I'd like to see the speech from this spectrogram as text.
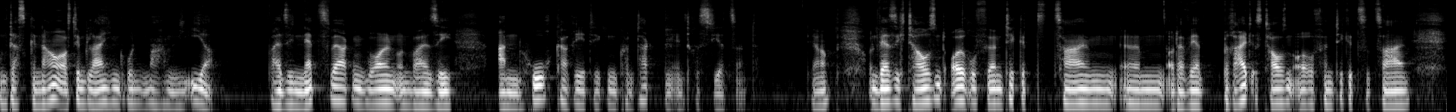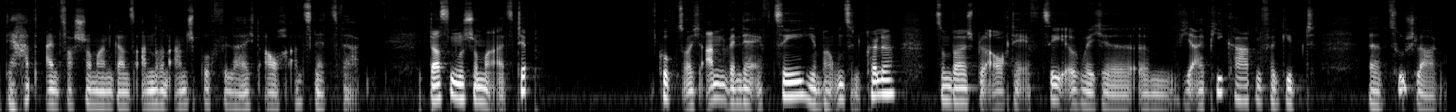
und das genau aus dem gleichen Grund machen wie ihr, weil sie netzwerken wollen und weil sie an hochkarätigen Kontakten interessiert sind. Ja? Und wer sich 1000 Euro für ein Ticket zahlen ähm, oder wer bereit ist, 1000 Euro für ein Ticket zu zahlen, der hat einfach schon mal einen ganz anderen Anspruch vielleicht auch ans Netzwerken. Das nur schon mal als Tipp. Guckt es euch an, wenn der FC hier bei uns in Köln zum Beispiel auch der FC irgendwelche ähm, VIP-Karten vergibt, äh, zuschlagen.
